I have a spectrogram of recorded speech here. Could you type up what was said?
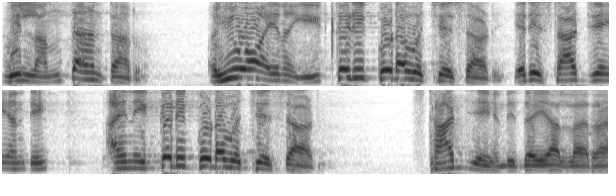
వీళ్ళంతా అంటారు అయ్యో ఆయన ఇక్కడికి కూడా వచ్చేసాడు ఏది స్టార్ట్ చేయండి. ఆయన ఇక్కడికి కూడా వచ్చేసాడు స్టార్ట్ చేయండి దయ్యాలారా.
